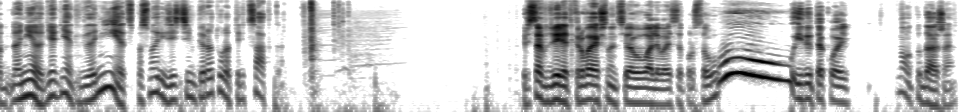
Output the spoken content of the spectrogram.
Да нет, нет, нет, да нет. Посмотри, здесь температура тридцатка. Представь, дверь открываешь, на тебя вываливается просто. У -у -у, и ты такой, ну, туда же.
